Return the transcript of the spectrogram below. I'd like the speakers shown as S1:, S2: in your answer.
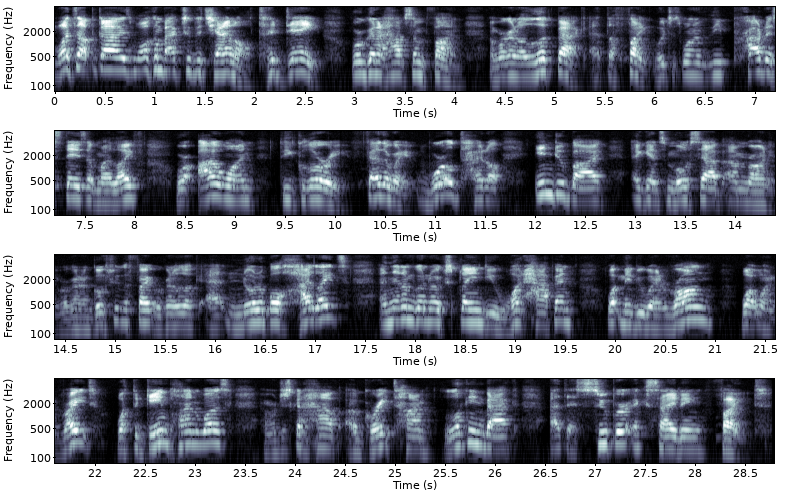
S1: What's up guys? Welcome back to the channel. Today we're to have some fun and we're to look back at the fight which is one of the proudest days of my life where I won the Glory Featherweight World title in Dubai against Mosab Amrani. We're to go through the fight, we're to look at notable highlights and then I'm going to explain to you what happened, what maybe went wrong, what went right, what the game plan was, and we're just to have a great time looking back at this super exciting fight.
